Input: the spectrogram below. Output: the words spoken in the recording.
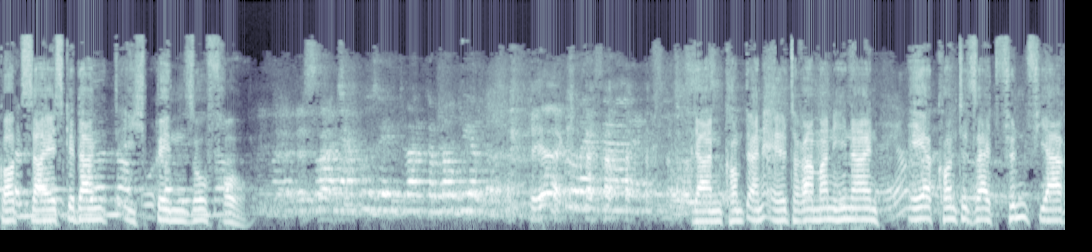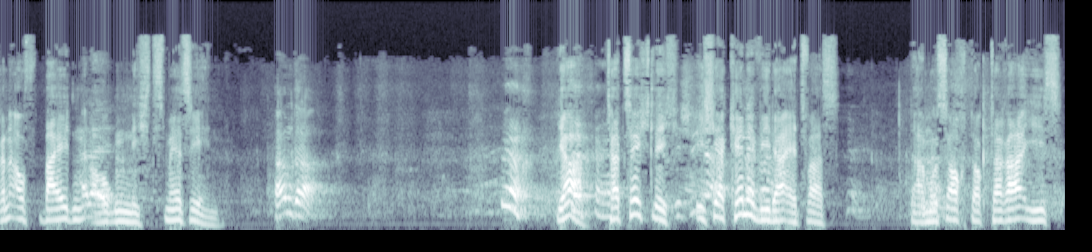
Gott sei es gedankt, ich bin so froh. Dann kommt ein älterer Mann hinein. Er konnte seit fünf Jahren auf beiden Augen nichts mehr sehen. Ja, tatsächlich. Ich erkenne wieder etwas. Da muss auch Dr. Rais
